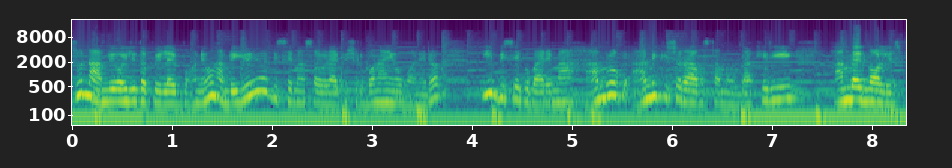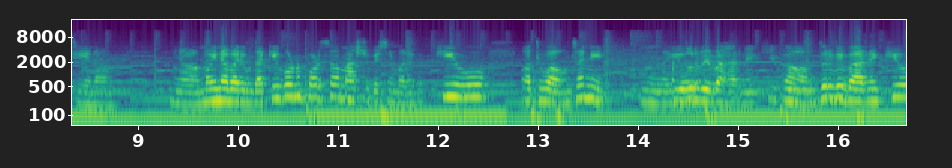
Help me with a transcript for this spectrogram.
जुन हामीले अहिले तपाईँलाई भन्यौँ हामीले यो यो विषयमा सयवटा एपिसोड बनायौँ भनेर यी विषयको बारेमा हाम्रो हामी किशोर अवस्थामा हुँदाखेरि हामीलाई नलेज थिएन। महिनावारी हुँदा के गर्नुपर्छ? मास्टरबेसन भनेको के हो? अथवा हुन्छ नि यो दुर्व्यवहार नै के हो? दुर्व्यवहार नै के हो?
